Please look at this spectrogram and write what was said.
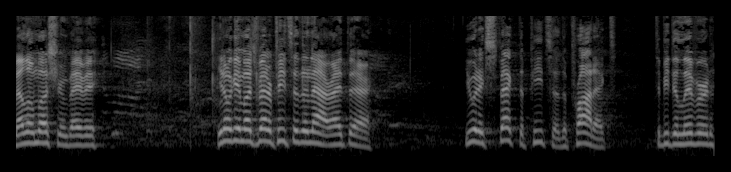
Mellow mushroom, baby. You don't get much better pizza than that right there. You would expect the pizza, the product, to be delivered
